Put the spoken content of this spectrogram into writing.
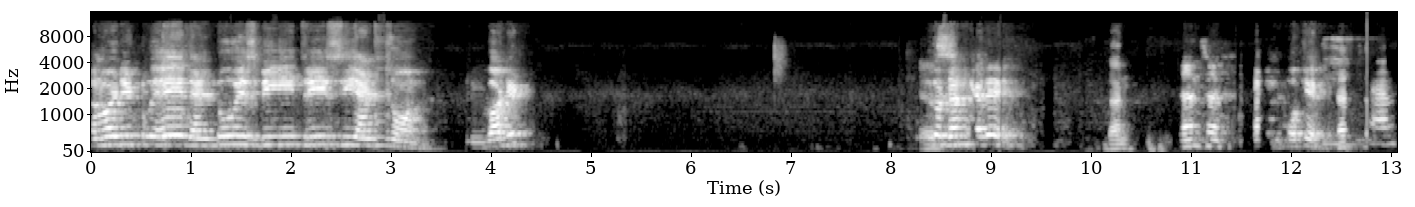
convert it to A, then 2 is B, 3 is C, and so on. You got it? So Yes. done, Kade? Done. Done, sir. Okay. Done.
